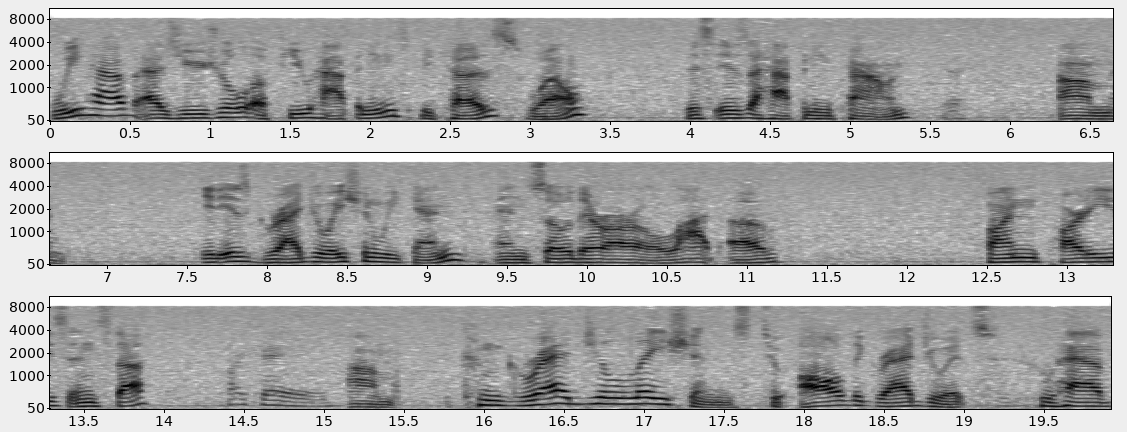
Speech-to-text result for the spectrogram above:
We have, as usual, a few happenings because, well, this is a happening town. yes, Um, it is graduation weekend, and so there are a lot of fun parties and stuff. okay, Um, congratulations to all the graduates who have,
